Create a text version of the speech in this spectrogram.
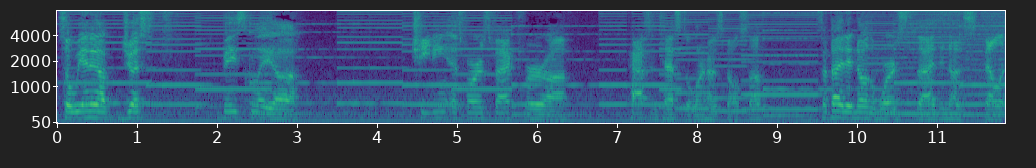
So we ended up just basically uh, cheating as far as fact for uh, passing tests to learn how to spell stuff. Except I didn't know the words, that I didn't know how to spell it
